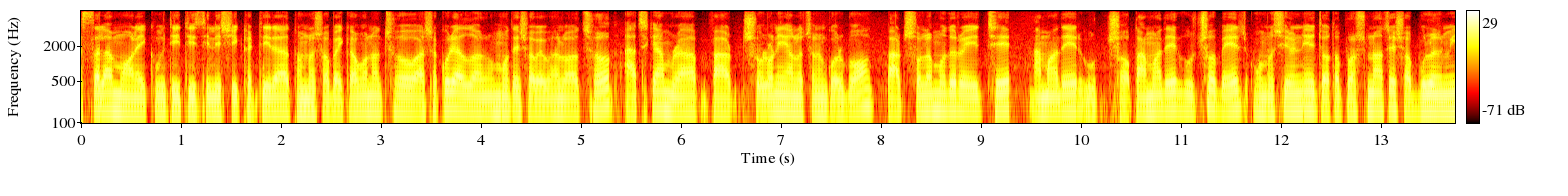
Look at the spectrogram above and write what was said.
আসসালামু আলাইকুম তৃতীয় শ্রেণির শিক্ষার্থীরা, তোমরা সবাই কেমন আছো? আশা করি আল্লাহর রহমতে সবাই ভালো আছো। আজকে আমরা পার্ট ষোলো নিয়ে আলোচনা করব। পার্ট ষোলোর মধ্যে রয়েছে আমাদের উৎসব। আমাদের উৎসবের অনুশীলনীর যত প্রশ্ন আছে সবগুলো আমি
